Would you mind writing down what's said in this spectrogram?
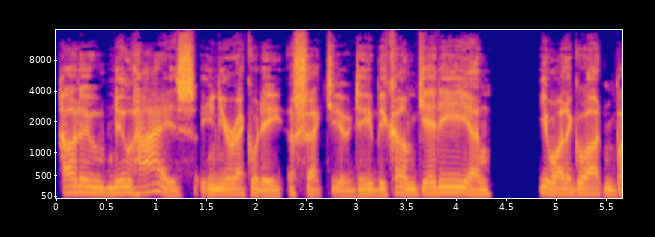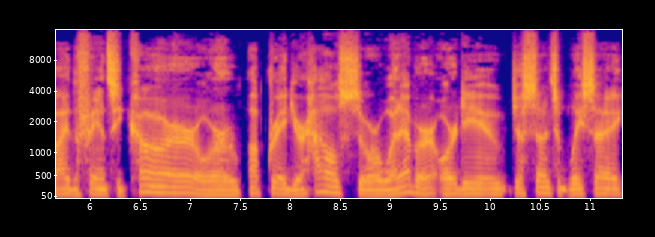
How do new highs in your equity affect you? Do you become giddy and you want to go out and buy the fancy car or upgrade your house or whatever? Or do you just sensibly say,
